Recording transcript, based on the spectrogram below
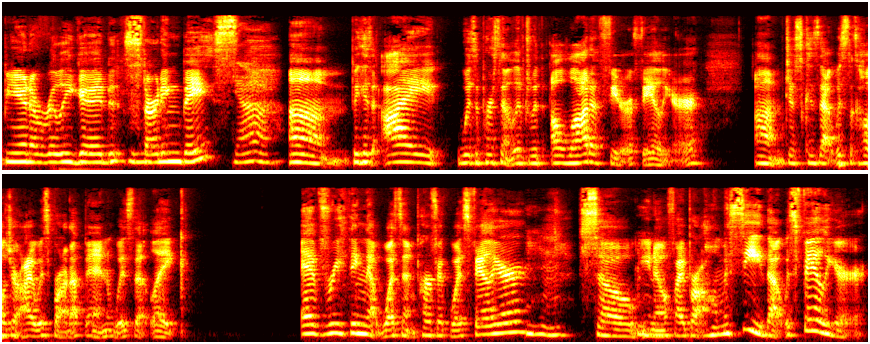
being a really good Mhm. starting base Yeah. um because i was a person that lived with a lot of fear of failure um just because that was the culture i was brought up in was that like everything that wasn't perfect was failure Mhm. so you know if i brought home a c that was failure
